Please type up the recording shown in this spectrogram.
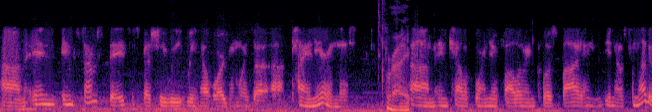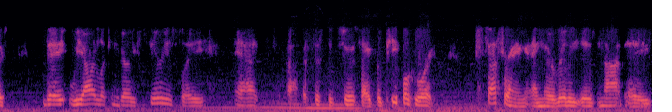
Um, in in some states, especially we, we know Oregon was a, a pioneer in this. Right. Um, in California, following close by, and you know some others, they we are looking very seriously at uh, assisted suicide for people who are suffering and there really is not a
